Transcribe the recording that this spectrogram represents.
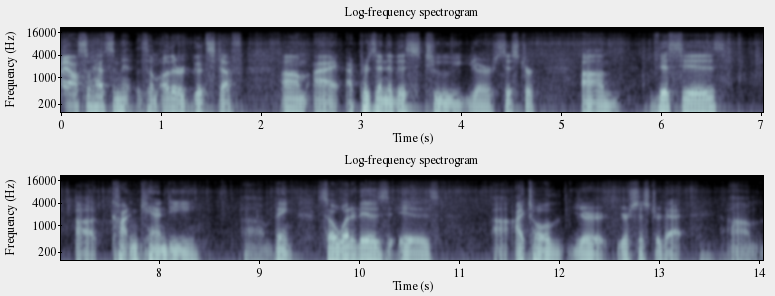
I also have some some other good stuff. Um, I, I presented this to your sister. Um, this is a cotton candy um, thing. So what it is is uh, I told your your sister that um,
